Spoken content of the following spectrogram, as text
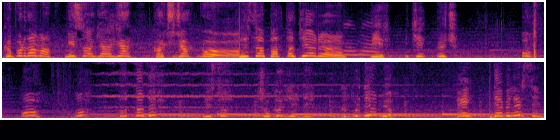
Kıpırdama. Nisa gel gel. Kaçacak bu. Nisa patlatıyorum. Bir, iki, üç. Oh, oh, oh patladı. Nisa şoka girdi. Kıpırdayamıyor. Hey gidebilirsin.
